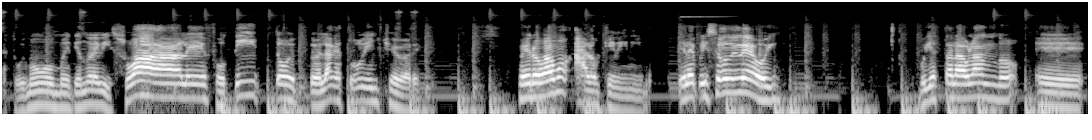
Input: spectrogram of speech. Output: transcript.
Estuvimos metiéndole visuales, fotitos, de verdad que estuvo bien chévere. Pero vamos a lo que vinimos. El episodio de hoy voy a estar hablando, eh,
